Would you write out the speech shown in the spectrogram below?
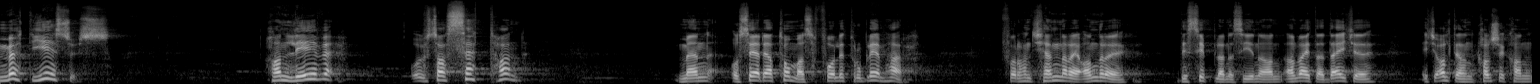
møtt Jesus. Han lever, og så har sett han. Men å se det at Thomas får litt problem her, for han kjenner de andre disiplene sine. Han, han vet at det ikke, ikke alltid han kanskje kan,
